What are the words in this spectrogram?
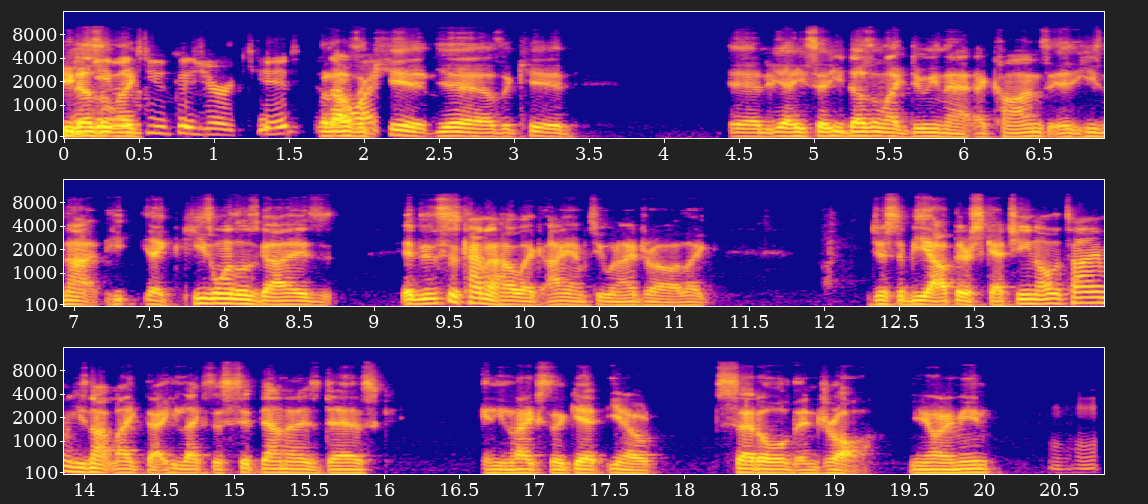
he doesn't like you because you're a kid. Is when I was why? a kid. Yeah, I was a kid. And yeah, he said he doesn't like doing that at cons. It- he's not he like he's one of those guys. And this is kind of how like I am too when I draw. Like just to be out there sketching all the time. He's not like that. He likes to sit down at his desk and he likes to get you know settled and draw. You know what I mean? Mhm.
